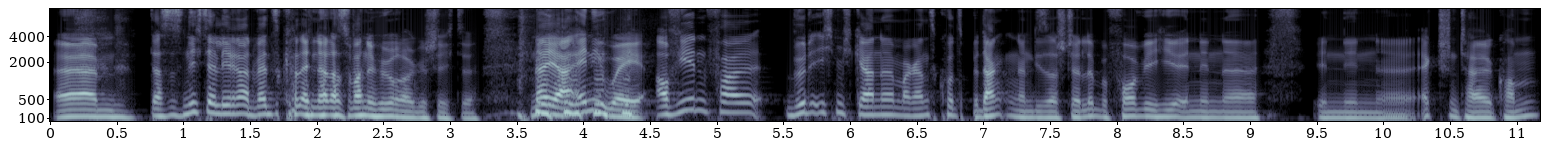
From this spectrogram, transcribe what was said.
Ähm, das ist nicht der leere Adventskalender, das war eine Hörergeschichte. Naja, anyway, auf jeden Fall würde ich mich gerne mal ganz kurz bedanken an dieser Stelle, bevor wir hier in den, äh, in den äh, Action-Teil kommen,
